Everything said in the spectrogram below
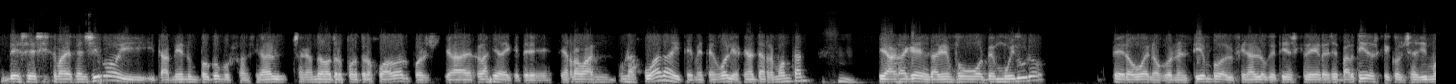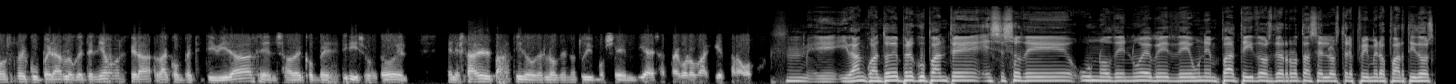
de ese sistema defensivo y, y también un poco, pues al final, sacando a otro portero jugador, pues llega la desgracia de que te, te roban una jugada y te meten gol y al final te remontan. Y la verdad que también fue un golpe muy duro, pero bueno, con el tiempo, al final lo que tienes que leer de ese partido es que conseguimos recuperar lo que teníamos, que era la competitividad, el saber competir y sobre todo el, el estar en el partido, que es lo que no tuvimos el día de Santa Coloma aquí en Zaragoza. Hmm, eh, Iván, ¿cuánto de preocupante es eso de uno de nueve, de un empate y dos derrotas en los tres primeros partidos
